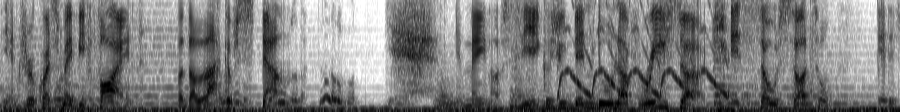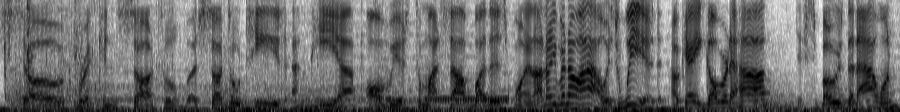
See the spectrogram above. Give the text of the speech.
The entry request may be fine, but the lack of stamp. Yeah, you may not see it because you didn't do enough research. It's so subtle. It is so freaking subtle, but subtleties appear obvious to myself by this point. I don't even know how. It's weird. Okay, got rid of her. Disposed of that one.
